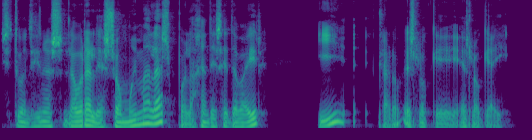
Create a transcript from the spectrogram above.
Si tus condiciones laborales son muy malas, pues la gente se te va a ir y, claro, es lo que, es lo que hay.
